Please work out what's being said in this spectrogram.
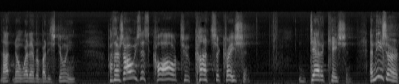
not know what everybody's doing. But there's always this call to consecration, dedication. And these are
